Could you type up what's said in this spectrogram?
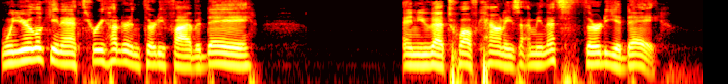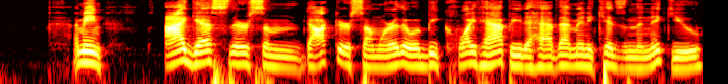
when you're looking at 335 a day and you got 12 counties, I mean, that's 30 a day. I mean, I guess there's some doctors somewhere that would be quite happy to have that many kids in the NICU.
